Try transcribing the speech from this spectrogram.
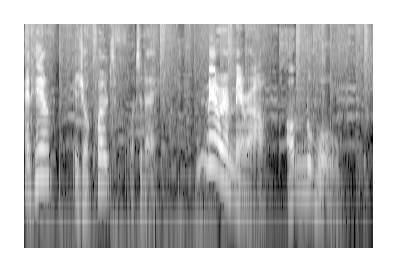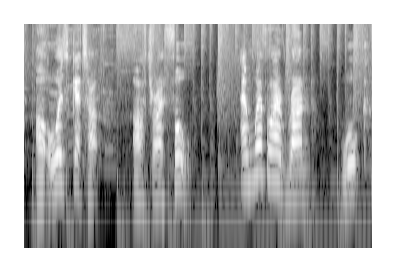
and here is your quote for today Mirror, mirror on the wall, I'll always get up after I fall, and whether I run, walk,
